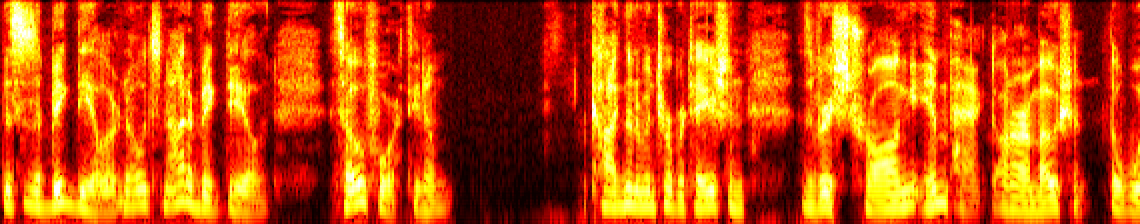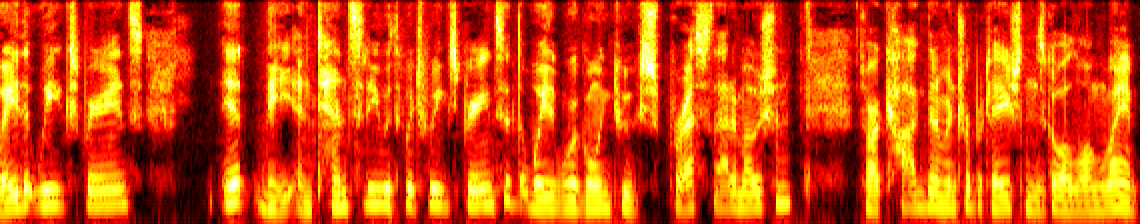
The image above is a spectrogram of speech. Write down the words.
this is a big deal or no, it's not a big deal and so forth. You know, cognitive interpretation has a very strong impact on our emotion, the way that we experience it, the intensity with which we experience it, the way we're going to express that emotion. So our cognitive interpretations go a long way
